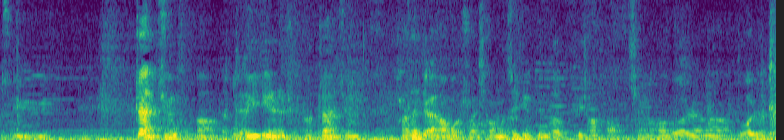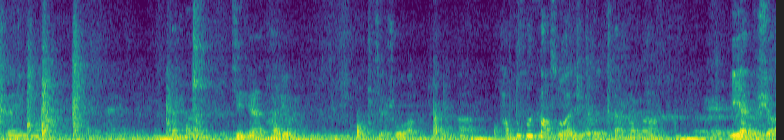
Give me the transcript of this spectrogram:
飓战军啊，你不一定认识啊，战军还在表扬我说乔木最近工作非常好，请了好多人啊，多元的声音啊，但是呢，紧接着他就结束了啊，他不会告诉我理由，但是呢，你也不需要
